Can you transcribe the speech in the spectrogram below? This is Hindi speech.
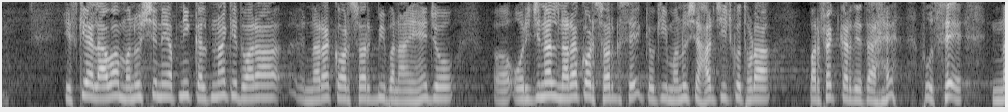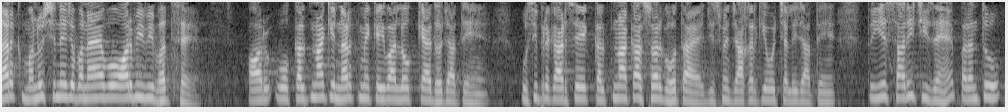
इसके अलावा मनुष्य ने अपनी कल्पना के द्वारा नरक और स्वर्ग भी बनाए हैं, जो ओरिजिनल नरक और स्वर्ग से, क्योंकि मनुष्य हर चीज़ को थोड़ा परफेक्ट कर देता है, उससे नरक मनुष्य ने जो बनाया, वो और भी विभत्स है। और वो कल्पना के नरक में कई बार लोग कैद हो जाते हैं। उसी प्रकार से कल्पना का स्वर्ग होता है, जिसमें जाकर के वो चले जाते हैं। तो ये सारी चीज़ें हैं, परंतु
